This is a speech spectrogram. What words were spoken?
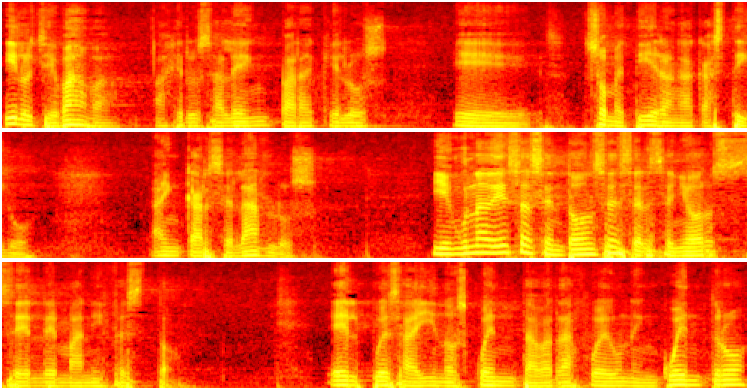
y los llevaba a Jerusalén para que los eh, sometieran a castigo, a encarcelarlos. Y en una de esas entonces el Señor se le manifestó. Él pues ahí nos cuenta, ¿verdad? Fue un encuentro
